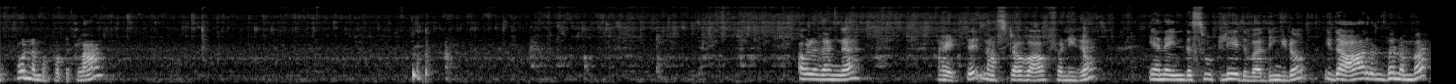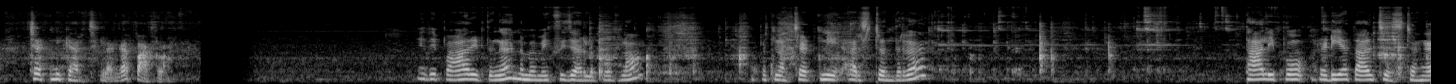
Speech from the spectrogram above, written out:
உப்பும் நம்ம போட்டுக்கலாம். அவ்வளோதாங்க. ஆயிடுத்து நான் ஸ்டவ் ஆஃப் பண்ணிடுறேன். ஏன்னா இந்த சூட்லேயே இது வதங்கிடும். இது ஆறுறதும் நம்ம சட்னிக்கு அரைச்சிக்கலாங்க. பார்க்கலாம். இது இப்போ ஆறிடுதுங்க நம்ம மிக்ஸி ஜாரில் போடலாம். இப்போ நான் சட்னி அரைச்சிட்டு வந்துடுறேன் தாளிப்போம் ரெடியாக தாளித்து வச்சிட்டேங்க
